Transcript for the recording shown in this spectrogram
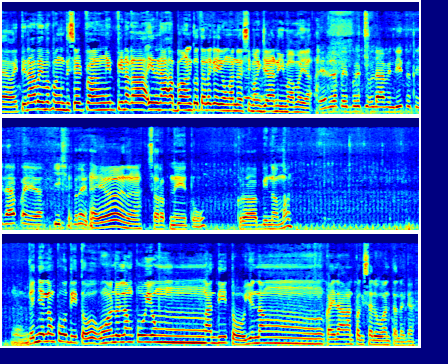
Yeah, may tinapay mo pang dessert, pang pinaka inaabangan ko talaga yung ano, si Mang Johnny mamaya. Pero na favorite ko namin dito, tinapay, ah. cheese bread. Ayun, ah. sarap na ito. Grabe naman. Yan. Ganyan lang po dito. Kung ano lang po yung andito, yun ang kailangan pagsaluhan talaga.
